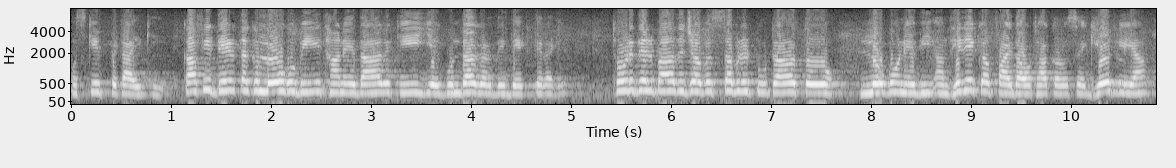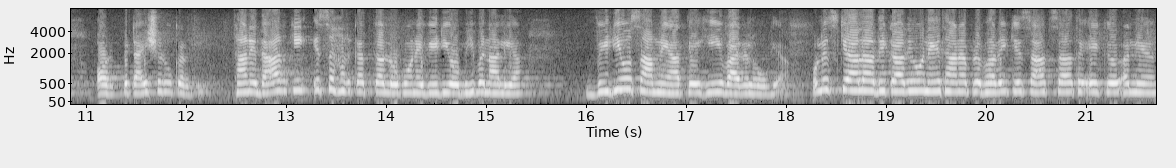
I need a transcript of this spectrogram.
उसकी पिटाई की। काफ़ी देर तक लोग भी थानेदार की ये गुंडागर्दी देखते रहे। थोड़ी देर बाद जब सब्र टूटा तो लोगों ने भी अंधेरे का फ़ायदा उठाकर उसे घेर लिया और पिटाई शुरू कर दी। थानेदार की इस हरकत का लोगों ने वीडियो भी बना लिया। वीडियो सामने आते ही वायरल हो गया। पुलिस के आला अधिकारियों ने थाना प्रभारी के साथ साथ एक अन्य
